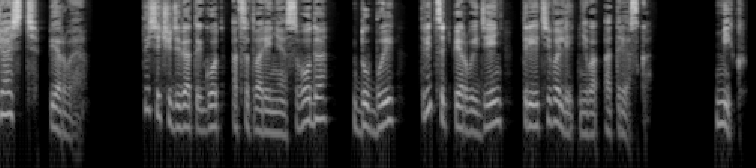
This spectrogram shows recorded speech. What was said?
Часть первая. 1009 год от сотворения свода, Дубы, 31 день третьего летнего отрезка. Мик.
